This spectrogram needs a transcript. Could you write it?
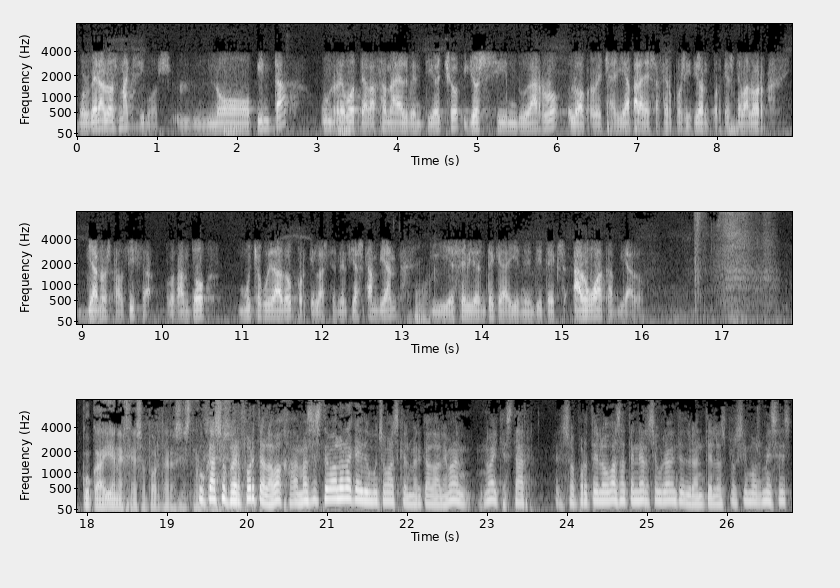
volver a los máximos no pinta, un rebote a la zona del 28, yo sin dudarlo lo aprovecharía para deshacer posición, porque este valor ya no está alcista. Por lo tanto, mucho cuidado porque las tendencias cambian y es evidente que ahí en Inditex algo ha cambiado. Cuca ING, soporte, resistencia. Cuca súper fuerte a la baja. Además, este valor ha caído mucho más que el mercado alemán. No hay que estar. El soporte lo vas a tener seguramente durante los próximos meses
